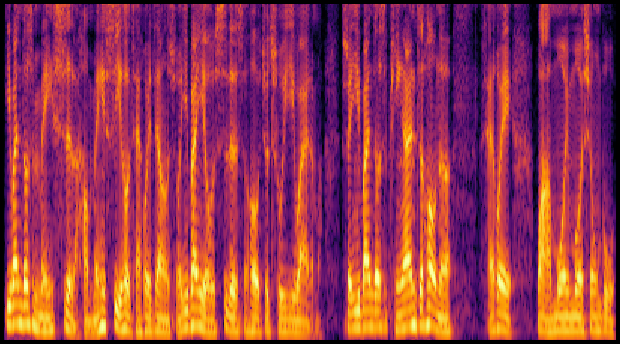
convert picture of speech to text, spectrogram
一般都是没事了，好没事以后才会这样说。一般有事的时候就出意外了嘛。所以一般都是平安之后呢，才会哇摸一摸胸部，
